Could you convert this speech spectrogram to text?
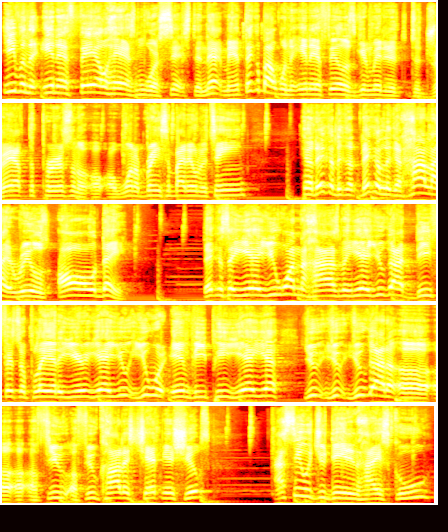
Even the NFL has more sense than that, man. Think about when the NFL is getting ready to, to draft the person or, or, or want to bring somebody on the team. Hell, they can, they can look at highlight reels all day. They can say, yeah, you won the Heisman. Yeah, you got Defensive Player of the Year. Yeah, you you were MVP. Yeah, yeah, you you you got a a, a few a few college championships. I see what you did in high school.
